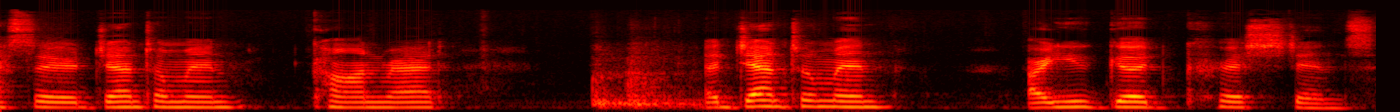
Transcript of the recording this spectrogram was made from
Master, gentleman, Conrade, a gentleman, are you good Christians?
